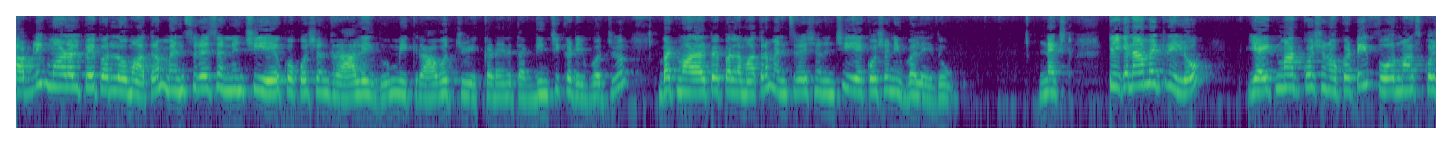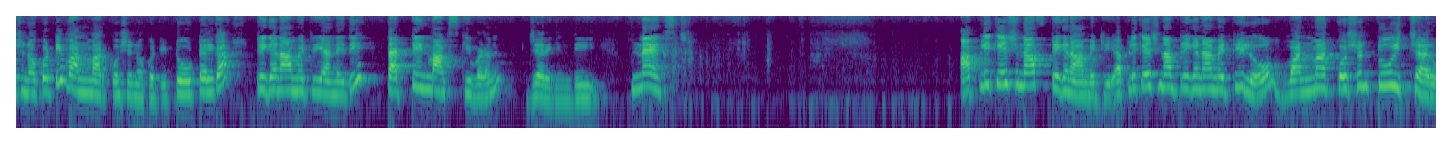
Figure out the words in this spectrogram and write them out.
పబ్లిక్ మోడల్ పేపర్లో మాత్రం మెన్సురేషన్ నుంచి ఏ ఒక్క క్వశ్చన్ రాలేదు. మీకు రావచ్చు ఎక్కడైనా తగ్గించి ఇక్కడ ఇవ్వచ్చు. బట్ మోడల్ పేపర్లో మాత్రం మెన్సురేషన్ నుంచి ఏ క్వశ్చన్ ఇవ్వలేదు. నెక్స్ట్ ట్రిగనామెట్రీలో ఎయిట్ మార్క్ క్వశ్చన్ ఒకటి ఫోర్ మార్క్స్ క్వశ్చన్ ఒకటి వన్ మార్క్ క్వశ్చన్ ఒకటి. టోటల్గా ట్రిగనామెట్రీ అనేది థర్టీన్ మార్క్స్కి ఇవ్వడం జరిగింది. Next application of trigonometry application of ట్రిగనామెట్రీలో వన్ మార్క్ క్వశ్చన్ టూ ఇచ్చారు.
